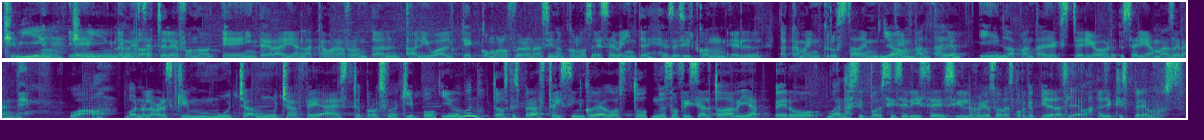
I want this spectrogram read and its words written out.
Qué bien, qué eh, bien. En este teléfono eh, integrarían la cámara frontal al igual que como lo fueron haciendo con los S20, es decir, con el, la cámara incrustada en, en pantalla. Y la pantalla exterior sería más grande. Wow. Bueno, la verdad es que mucha, mucha fe a este próximo equipo. Y bueno, tenemos que esperar hasta el 5 de agosto. No es oficial todavía, pero bueno, si, si se dice, si los ríos son es porque piedras lleva. Así que esperemos.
